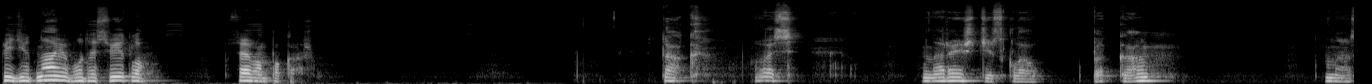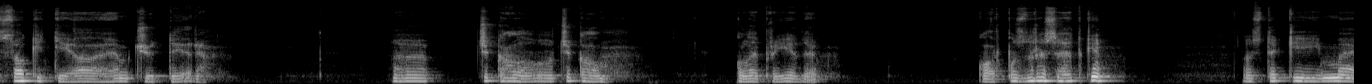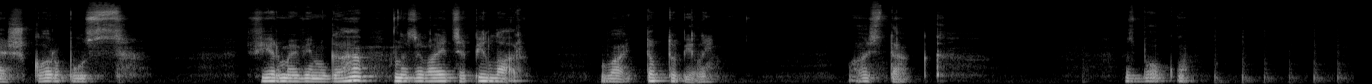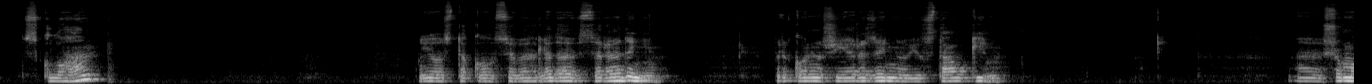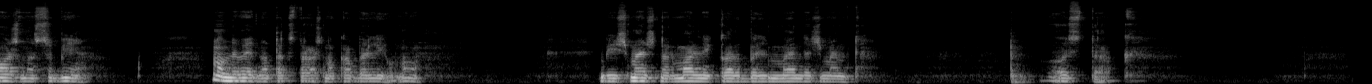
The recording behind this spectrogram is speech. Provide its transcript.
під'єднаю, буде світло, все вам покажу. Так, ось нарешті склав ПК на сокеті АМ4. Е, Чекав, чекав, коли приїде корпус розетки. Ось такий меш корпус фірми Вінга називається Pilar White, тобто білий. Ось так. Збоку скло. І ось тако все виглядає всередині. Прикольно, що є резинові вставки, е, що можна собі. Ну, не видно так страшно кабелів. Ну, більш-менш нормальний кабель менеджмент. Ось так.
